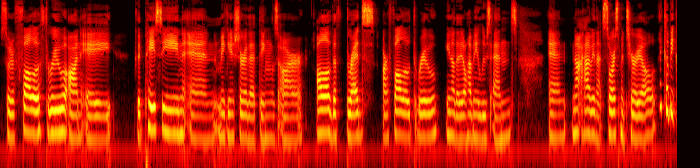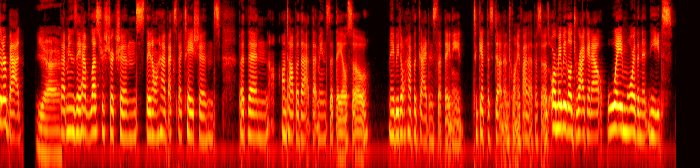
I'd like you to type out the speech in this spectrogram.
sort of follow through on a good pacing and making sure that things are all of the threads are followed through, you know, that they don't have any loose ends and not having that source material. It could be good or bad. Yeah. That means they have less restrictions, they don't have expectations, but then on top of that, that means that they also maybe don't have the guidance that they need to get this done in 25 episodes, or maybe they'll drag it out way more than it needs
